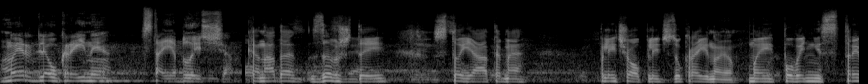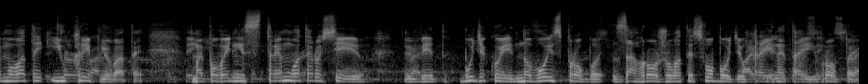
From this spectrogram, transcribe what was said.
мир для України стає ближче. Канада завжди стоятиме пліч опліч з Україною. Ми повинні стримувати і укріплювати. Ми повинні стримувати Росію від будь-якої нової спроби загрожувати свободі України та Європи.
